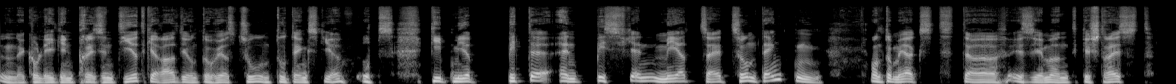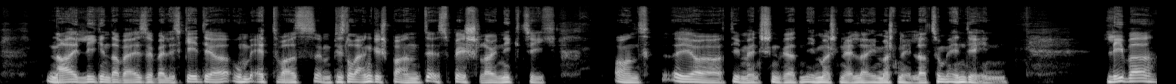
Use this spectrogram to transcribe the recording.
eine Kollegin präsentiert gerade und du hörst zu und du denkst dir, ups, gib mir bitte ein bisschen mehr Zeit zum Denken. Und du merkst, da ist jemand gestresst, naheliegenderweise, weil es geht ja um etwas ein bisschen angespannt, es beschleunigt sich. Und ja, die Menschen werden immer schneller, immer schneller zum Ende hin. Lieber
